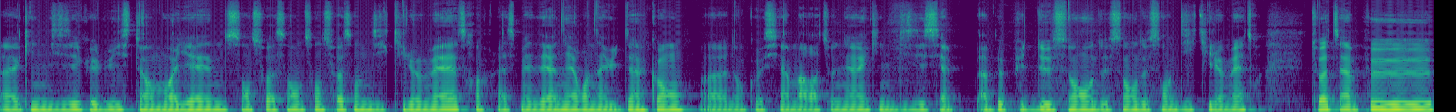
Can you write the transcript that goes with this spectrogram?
euh, qui nous disait que lui, c'était en moyenne 160, 170 kilomètres. La semaine dernière, on a eu Duncan, euh, donc aussi un marathonien, qui nous disait c'est un peu plus de 200, 200, 210 kilomètres. Toi, tu es un peu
